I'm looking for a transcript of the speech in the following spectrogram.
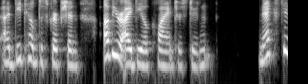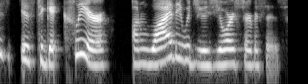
a detailed description of your ideal client or student, next is, is to get clear on why they would use your services.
